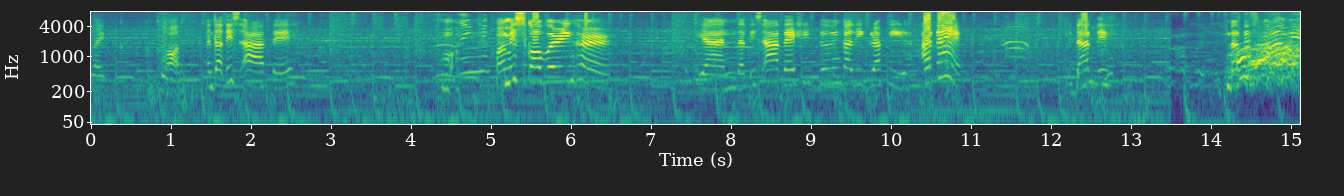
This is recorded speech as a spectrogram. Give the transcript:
like a cloth. And that is ate. Ma- Mommy's covering her. Yan, that is ate. She's doing calligraphy. Ate! That is... That is mommy!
